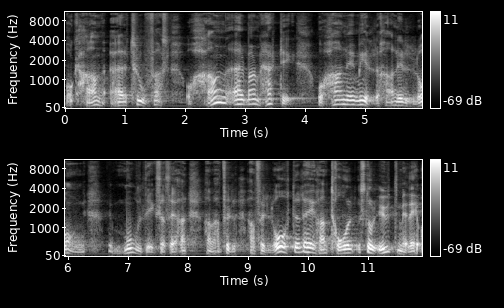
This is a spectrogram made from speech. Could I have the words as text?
och han är trofast och han är barmhärtig och han är mild, han är långmodig. Så att säga. Han, han, för, han förlåter dig, han tål, står ut med dig.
